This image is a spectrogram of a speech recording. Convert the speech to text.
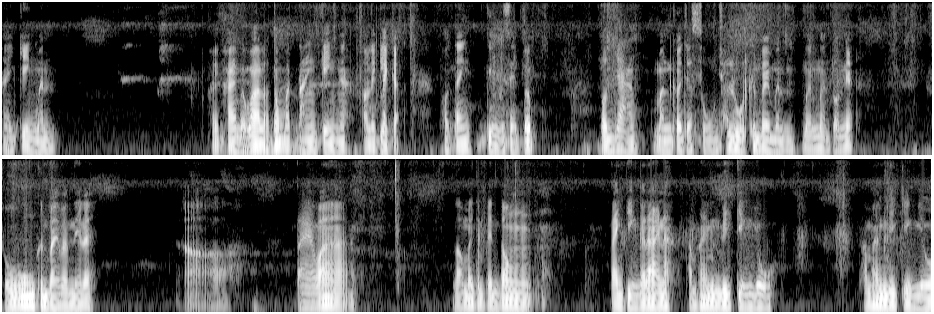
ให้กิ่งมัน ล้ายๆ แบบว่าเราต้องมาแต่งกิ่งอะตอนเล็กๆอะพอแต่งกิ่งเสร็จปุ๊บต้นยางมันก็จะสูงชะลูดขึ้นไปเหมือนเหมือนเหมือนต้นเนี้ยสูงขึ้นไปแบบนี้เลยแต่ว่า เราไม่จำเป็นต้องแต่งกิ่งก็ได้นะทำให้มันมีกิ่งอยู่ทำให้มันมีกิ่งอยู่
